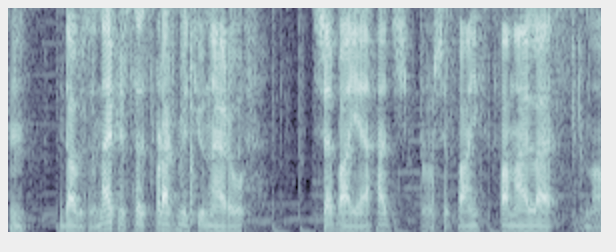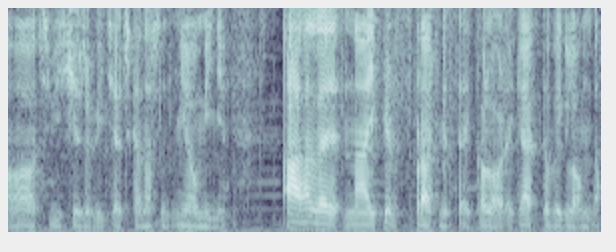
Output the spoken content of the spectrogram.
Hm. Dobrze, najpierw sobie sprawdźmy tunerów. Trzeba jechać, proszę Państwa, na LS. No, oczywiście, że wycieczka nas nie ominie. Ale najpierw sprawdźmy sobie kolorek, jak to wygląda.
